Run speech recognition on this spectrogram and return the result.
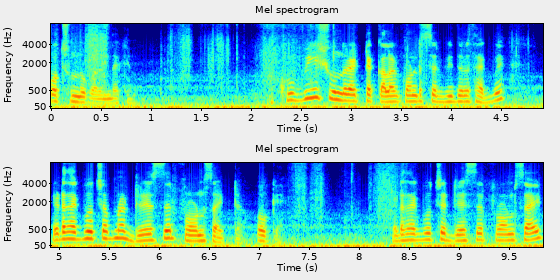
পছন্দ করেন, দেখেন। খুবই সুন্দর একটা কালার কন্ট্রাস্টের ভিতরে থাকবে। এটা থাকবে হচ্ছে আপনার ড্রেসের ফ্রন্ট সাইডটা ওকে এটা থাকবে হচ্ছে ড্রেসের ফ্রন্ট সাইড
